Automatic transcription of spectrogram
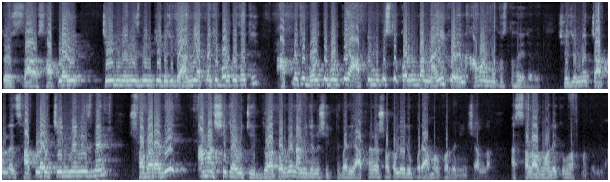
তো সাপ্লাই চেইন ম্যানেজমেন্ট কি? এটা যদি আমি আপনাকে বলতে থাকি, আপনাকে বলতে বলতে আপনি মুখস্থ করেন বা নাই করেন, আমার মুখস্থ হয়ে যাবে। সেজন্য সাপ্লাই চেইন ম্যানেজমেন্ট সবার আগে আমার শেখা উচিত। দোয়া করবেন, আমি যেন শিখতে পারি। আপনারা সকলের উপরে আমল করবেন ইনশাল্লাহ আসসালামু আলাইকুম রহমতুল্লাহ।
